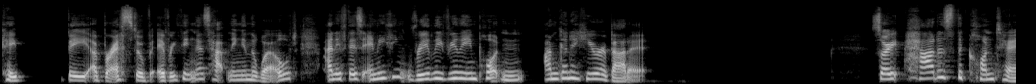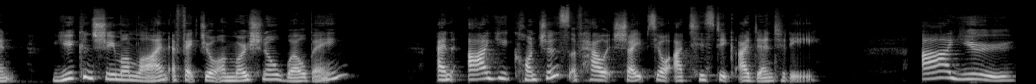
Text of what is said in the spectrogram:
keep be abreast of everything that's happening in the world. And if there's anything really, really important, I'm going to hear about it. So, how does the content you consume online affect your emotional well being? And are you conscious of how it shapes your artistic identity? Are you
